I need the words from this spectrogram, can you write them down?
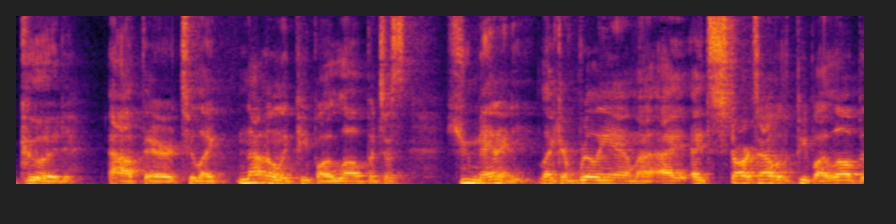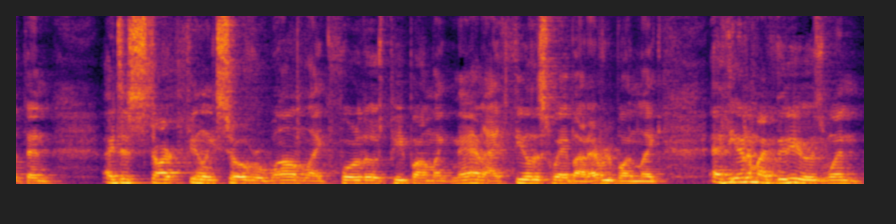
good out there to like not only people I love, but just humanity. Like, I really am. I, I it starts out with the people I love, but then I just start feeling so overwhelmed. Like for those people, I'm like, man, I feel this way about everyone. Like at the end of my videos, when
